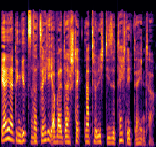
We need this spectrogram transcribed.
ja, ja, den gibt's tatsächlich, aber da steckt natürlich diese Technik dahinter.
